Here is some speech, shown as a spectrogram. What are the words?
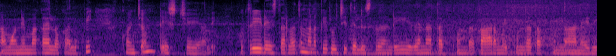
నిమ్మకాయలు నిమ్మకాయలో కలిపి కొంచెం టేస్ట్ చేయాలి. త్రీ డేస్ తర్వాత మనకి రుచి తెలుస్తుందండి. ఏదైనా తక్కువ ఉందా కారం ఎక్కువ ఉందా తక్కువ ఉందా అనేది.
